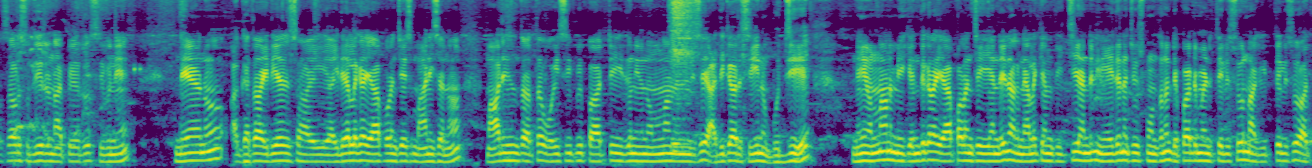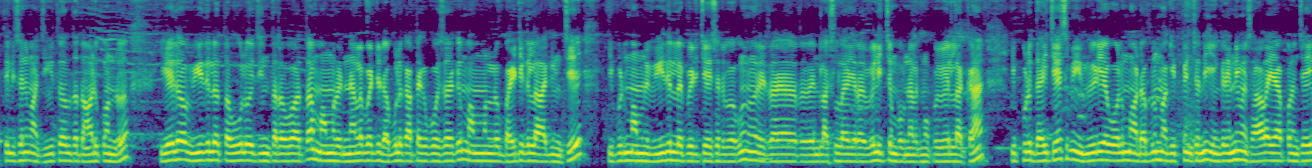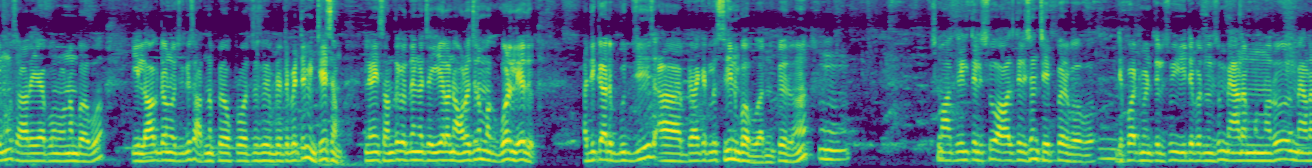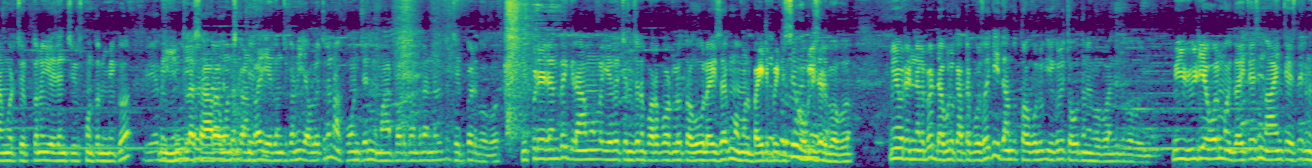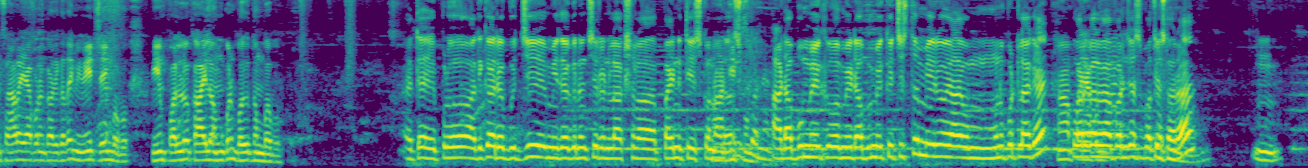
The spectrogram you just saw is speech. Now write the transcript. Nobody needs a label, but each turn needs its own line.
ప్రసాద్ సుధీర్ నా పేరు శివుని. నేను గత ఐదే ఐదేళ్ళగా వ్యాపారం చేసి మానేశాను. మానేసిన తర్వాత వైసీపీ పార్టీ ఇది నేను ఉన్నాను అనేసి అధికారి సీను బుజ్జి నేనున్నాను మీకు ఎందుకురా వ్యాపారం చేయండి నాకు నెలకి ఎంత ఇచ్చేయండి నేను ఏదైనా చూసుకుంటాను డిపార్ట్మెంట్ తెలుసు నాకు ఇది తెలుసు అది తెలుసు అని మా జీవితాలతో ఆడుకోండు. ఏదో వీధిలో తవ్వులు వచ్చిన తర్వాత మమ్మల్ని నిలబెట్టి డబ్బులు కట్టకపోయేసరికి మమ్మల్ని బయటికి లాగించి ఇప్పుడు మమ్మల్ని వీధుల్లో పెట్టి చేశాడు బాబు రెండు లక్షల ఇరవై వేలు ఇచ్చాం బాబు నెలకు ముప్పై వేలు లెక్క. ఇప్పుడు దయచేసి మీ వీడియో వాళ్ళు మా డబ్బులు మాకు ఇప్పించండి ఇంక మేము సారా వ్యాపారం చేయము సారా వ్యాపారం ఉన్నాం బాబు. ఈ లాక్డౌన్ వచ్చిన అతను ప్రోసెస్ పెట్టి పెట్టి మేము చేసాం నేను సంతకృతంగా విధంగా చేయాలనే ఆలోచన మాకు కూడా లేదు. అధికారి బుజ్జి ఆ బ్రాకెట్లో శ్రీను బాబు అతని పేరు మాకు వీళ్ళు తెలుసు వాళ్ళు తెలుసు అని చెప్పారు బాబు. డిపార్ట్మెంట్ తెలుసు ఈ డిపార్ట్మెంట్ తెలుసు. మేడం ఉన్నారు మేడం కూడా చెప్తాను ఏదైనా చూసుకుంటాను మీకు. మీ ఇంట్లో సారా ఉంచకుండా ఏది ఉంచకండి ఎవరు వచ్చినా నాకు ఫోన్ చేయండి మాట్లాడుకుంటాను అనేది చెప్పాడు బాబు. ఇప్పుడు ఏంటంటే గ్రామంలో ఏదో చిన్న చిన్న పొరపాట్లు తగులు వేసాక మమ్మల్ని బయట పెట్టేసి వదిలేశాడు బాబు. మేము రెండు నెలలు పెట్టి డబ్బులు కట్టపోసాకి ఇదంతా తగులు ఈగులు చదువుతున్నాయి బాబు అంతే బాబు. మీ వీడియో వాళ్ళు మాకు దయచేసి న్యాయం చేస్తే ఇక్కడ సారా వ్యాపారం కాదు కదా మేము ఏంటి చేయం బాబు. మేము పళ్ళు కాయలు అమ్ముకొని బతుకుతాం బాబు.
అయితే ఇప్పుడు అధికారి బుజ్జి మీ దగ్గర నుంచి రెండు లక్షల పైన తీసుకున్నాడు. ఆ డబ్బు మీకు మీ డబ్బు మీకు ఇచ్చిస్తే మీరు మునుపట్లాగే కూరగాయల వ్యాపారం చేసి బతుకుతారా.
